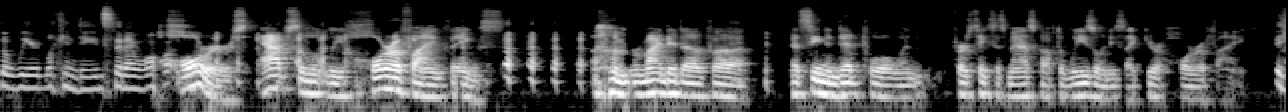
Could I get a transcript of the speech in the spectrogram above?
the weird looking dudes that I want. horrors, absolutely horrifying things. I'm reminded of uh, that scene in Deadpool when he first takes his mask off to Weasel, and he's like, "You're horrifying."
